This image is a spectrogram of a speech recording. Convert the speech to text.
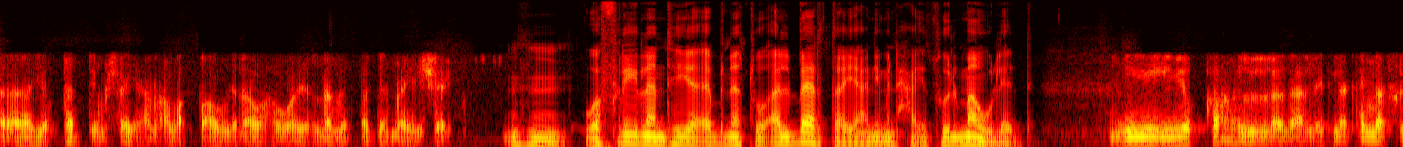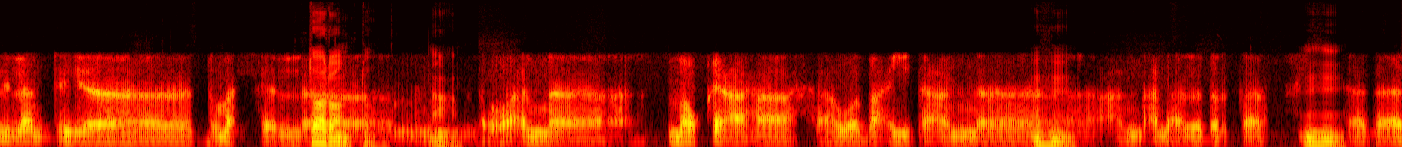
يقدم شيئا على الطاولة وهو لم يقدم أي شيء. وفريلاند هي ابنة ألبرتا يعني من حيث المولد. يقال ذلك لكن فريلاند هي تمثل تورونتو. نعم. وأن موقعها هو بعيد عن عن عن ألبرتا. هذا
